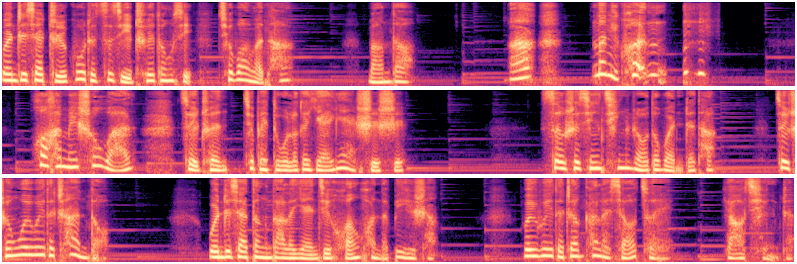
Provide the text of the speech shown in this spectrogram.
温之夏只顾着自己吃东西，却忘了他，忙道。啊，那你快…… 话还没说完，嘴唇就被堵了个严严实实。宋时清轻柔的吻着她，嘴唇微微的颤抖。温之夏瞪大了眼睛，缓缓的闭上，微微的张开了小嘴，邀请着。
